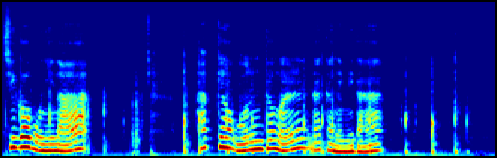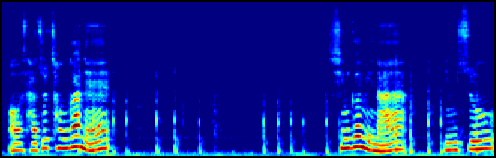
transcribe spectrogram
직업운이나 합격운 등을 나타냅니다. 어, 사주 천간에 신금이나 임수,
